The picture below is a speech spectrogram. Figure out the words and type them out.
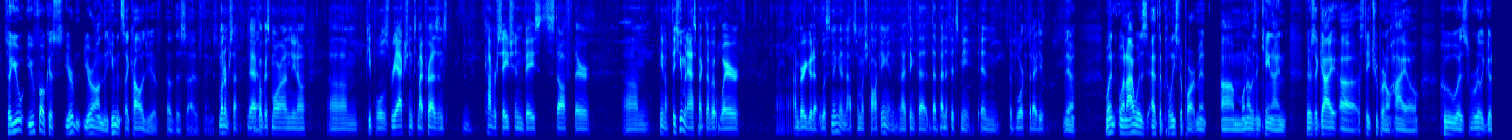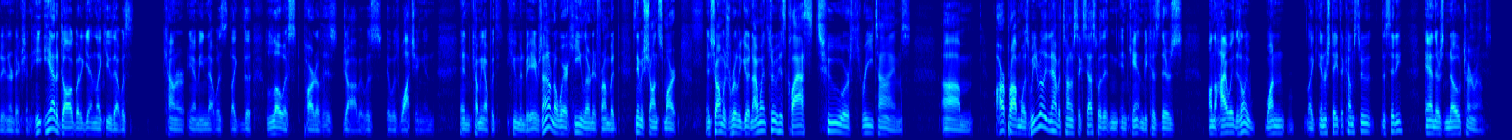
So you you focus you're you're on the human psychology of, of this side of things. One hundred percent. Yeah, I focus more on you know um, people's reaction to my presence, conversation based stuff. Their um, you know the human aspect of it, where uh, I'm very good at listening and not so much talking, and, and I think that that benefits me in the work that I do. Yeah. When when I was at the police department, um, when I was in canine, there's a guy, uh, a state trooper in Ohio, who was really good at interdiction. He he had a dog, but again, like you, that was counter. I mean, that was like the lowest part of his job. It was it was watching and and coming up with human behaviors. I don't know where he learned it from, but his name was Sean Smart, and Sean was really good. And I went through his class two or three times um, our problem was we really didn't have a ton of success with it in, in Canton because there's on the highway there's only one like interstate that comes through the city and there's no turnarounds.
